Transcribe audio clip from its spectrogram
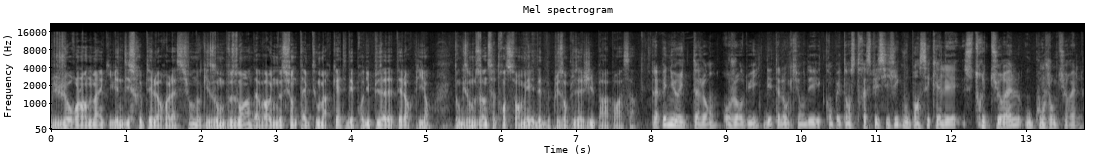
du jour au lendemain et qui viennent disrupter leurs relations. Donc ils ont besoin d'avoir une notion de time to market et des produits plus adaptés à leurs clients. Donc ils ont besoin de se transformer et d'être de plus en plus agiles par rapport à ça. La pénurie de talents aujourd'hui, des talents qui ont des compétences très spécifiques, vous pensez qu'elle est structurelle ou conjoncturelle?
